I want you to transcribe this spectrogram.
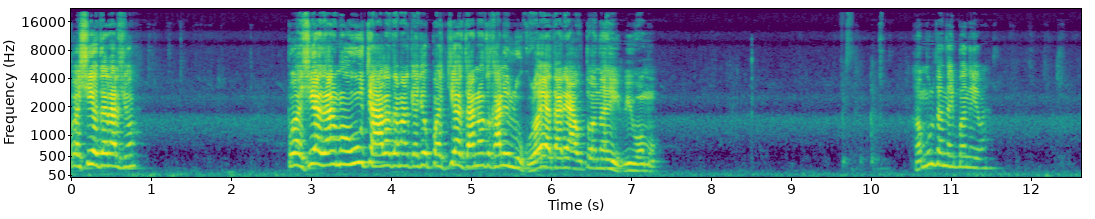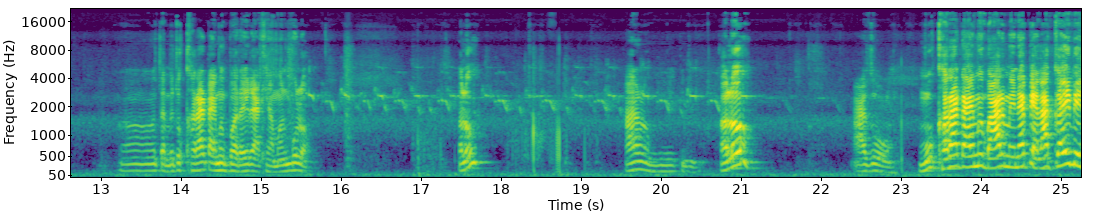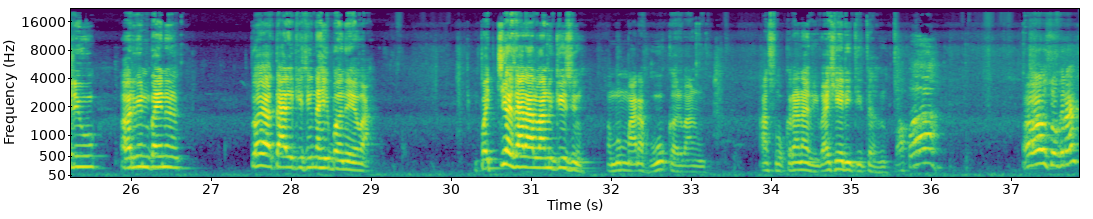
પચીસ હજાર આલશો. પચીસ હજારમાં હું ચાલે તમારે કહેજો, પચીસ હજારનો તો ખાલી લુગડો અત્યારે આવતો નહીં વિવોમાં હમુર તો નહીં બને એવા. તમે તો ખરા ટાઈમે ભરાઈ રાખ્યા, મને બોલો. હલો? હાલો હલો? આ જો હું ખરા ટાઈમે બાર મહિના પહેલાં કઈ મેલ્યું? અરવિંદભાઈને? તો અત્યારે કીધું નહીં બને એવા. પચીસ હજાર આવવાનું કીધું. અમુક મારા શું કરવાનું? આ છોકરાના વિવાહ છે રીતે થયું. બાપા! છોકરા.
